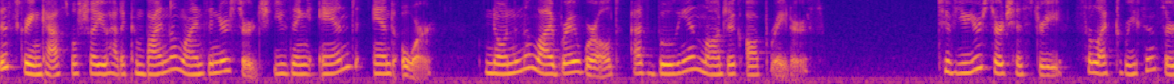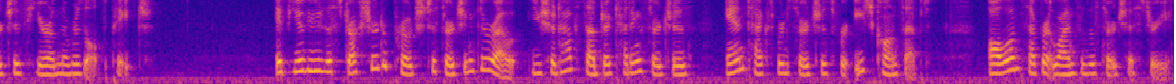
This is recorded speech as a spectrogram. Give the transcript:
This screencast will show you how to combine the lines in your search using AND and OR, known in the library world as Boolean logic operators. To view your search history, select Recent Searches here on the Results page. If you have used a structured approach to searching throughout, you should have subject heading searches and text word searches for each concept, all on separate lines of the search history.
